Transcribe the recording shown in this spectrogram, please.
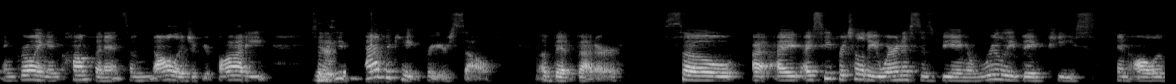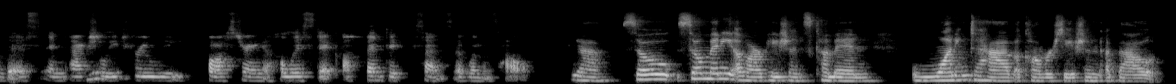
and growing in confidence and knowledge of your body so yeah. that you can advocate for yourself a bit better. So I, I see fertility awareness as being a really big piece in all of this and actually truly fostering a holistic, authentic sense of women's health. Yeah. So, so many of our patients come in wanting to have a conversation about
